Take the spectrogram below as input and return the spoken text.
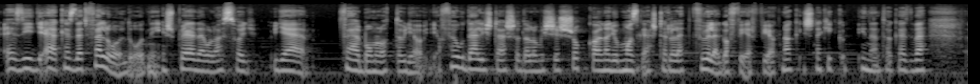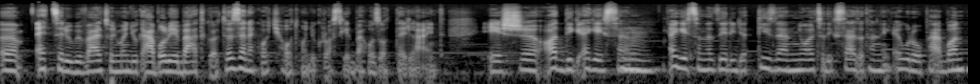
Ez így elkezdett feloldódni, és például az, hogy ugye felbomlott ugye a feudális társadalom is, és sokkal nagyobb mozgástere lett, főleg a férfiaknak, és nekik innentől kezdve ö, egyszerűbbé vált, hogy mondjuk A-ból B-be átköltözzenek, hogyha ott mondjuk rossz hírbe hozott egy lányt. És ö, addig egészen, hmm. egészen azért így a 18. század, Európában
